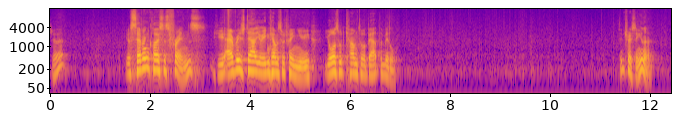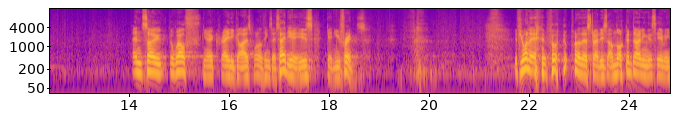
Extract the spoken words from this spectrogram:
Do you know that? Your seven closest friends, if you averaged out your incomes between you, yours would come to about the middle. It's interesting, isn't it? And so the wealth, you know, creative guys, one of the things they say to you is get new friends. If you want to, one of their strategies, I'm not condoning this, hear me,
